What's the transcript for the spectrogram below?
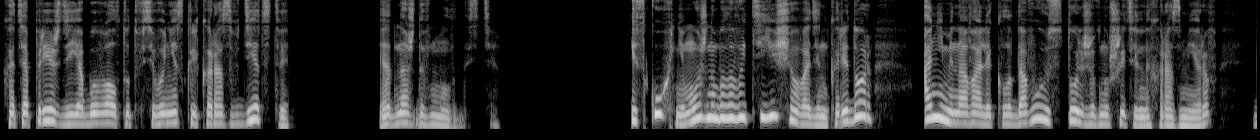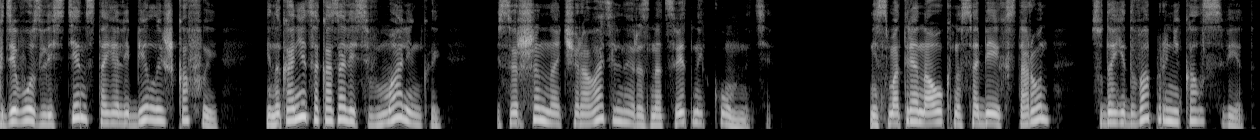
хотя прежде я бывал тут всего несколько раз в детстве и однажды в молодости. Из кухни можно было выйти еще в один коридор, они миновали кладовую столь же внушительных размеров, где возле стен стояли белые шкафы, и, наконец, оказались в маленькой и совершенно очаровательной разноцветной комнате. Несмотря на окна с обеих сторон, сюда едва проникал свет.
